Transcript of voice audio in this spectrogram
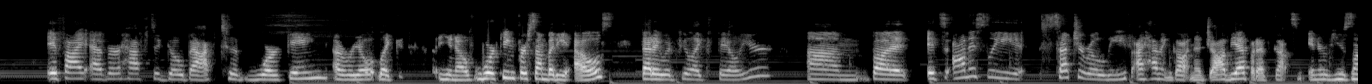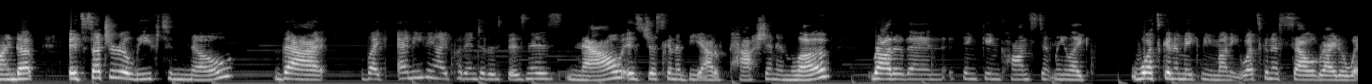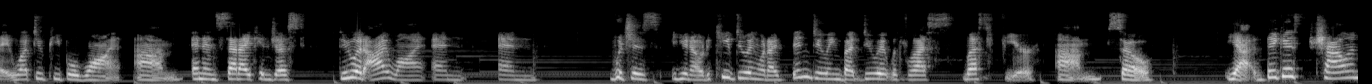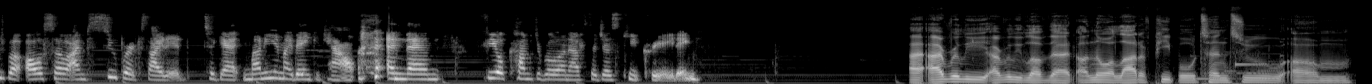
if I ever have to go back to working a real like you know working for somebody else, that I would feel like failure. Um, but it's honestly such a relief. I haven't gotten a job yet, but I've got some interviews lined up. It's such a relief to know that like anything I put into this business now is just going to be out of passion and love rather than thinking constantly like what's going to make me money what's going to sell right away what do people want um, and instead i can just do what i want and and which is you know to keep doing what I've been doing, but do it with less less fear. Um, so yeah, biggest challenge, but also I'm super excited to get money in my bank account and then feel comfortable enough to just keep creating. I, I really I really love that. I know a lot of people tend to um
